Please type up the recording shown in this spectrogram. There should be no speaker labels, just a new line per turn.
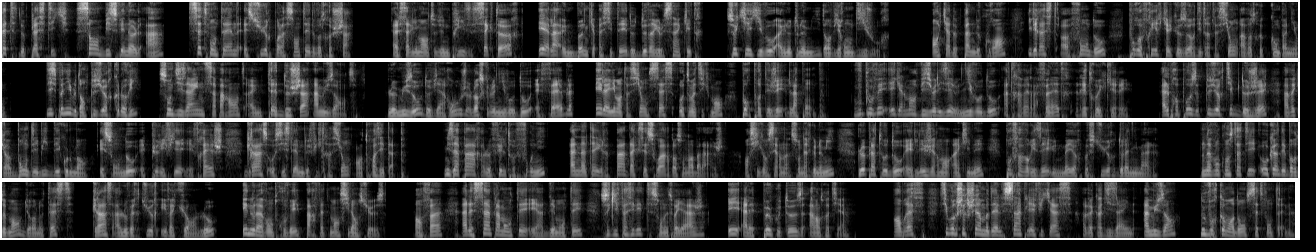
Faite de plastique sans bisphénol A, cette fontaine est sûre pour la santé de votre chat. Elle s'alimente d'une prise secteur et elle a une bonne capacité de 2,5 litres, ce qui équivaut à une autonomie d'environ 10 jours. En cas de panne de courant, il reste un fond d'eau pour offrir quelques heures d'hydratation à votre compagnon. Disponible dans plusieurs coloris, son design s'apparente à une tête de chat amusante. Le museau devient rouge lorsque le niveau d'eau est faible et l'alimentation cesse automatiquement pour protéger la pompe. Vous pouvez également visualiser le niveau d'eau à travers la fenêtre rétroéclairée. Elle propose plusieurs types de jets avec un bon débit d'écoulement et son eau est purifiée et fraîche grâce au système de filtration en trois étapes. Mis à part le filtre fourni, elle n'intègre pas d'accessoires dans son emballage. En ce qui concerne son ergonomie, le plateau d'eau est légèrement incliné pour favoriser une meilleure posture de l'animal. Nous n'avons constaté aucun débordement durant nos tests grâce à l'ouverture évacuant l'eau et nous l'avons trouvée parfaitement silencieuse. Enfin, elle est simple à monter et à démonter, ce qui facilite son nettoyage, et elle est peu coûteuse à l'entretien. En bref, si vous recherchez un modèle simple et efficace avec un design amusant, nous vous recommandons cette fontaine.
